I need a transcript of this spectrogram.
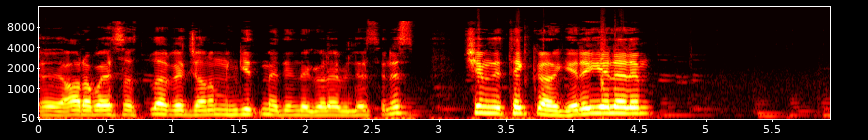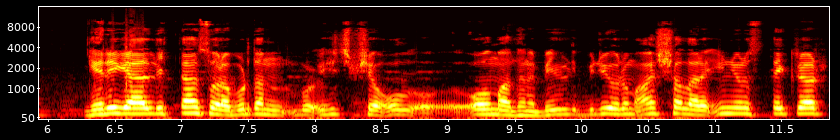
e, arabaya sattılar ve canımın gitmediğini de görebilirsiniz. Şimdi tekrar geri gelelim. Geri geldikten sonra buradan bu, hiçbir şey ol- olmadığını bil- biliyorum. Aşağılara iniyoruz tekrar.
